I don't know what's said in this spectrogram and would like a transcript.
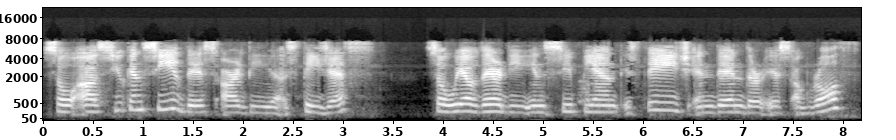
So as you can see, these are the uh, stages. So we have there the incipient stage and then there is a growth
